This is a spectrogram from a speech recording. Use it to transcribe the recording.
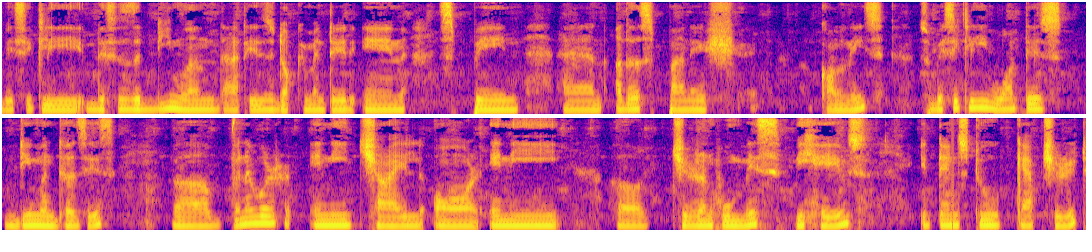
Basically, this is a demon that is documented in Spain and other Spanish colonies. So basically, what this demon does is, uh, whenever any child or any uh, children who misbehaves, it tends to capture it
